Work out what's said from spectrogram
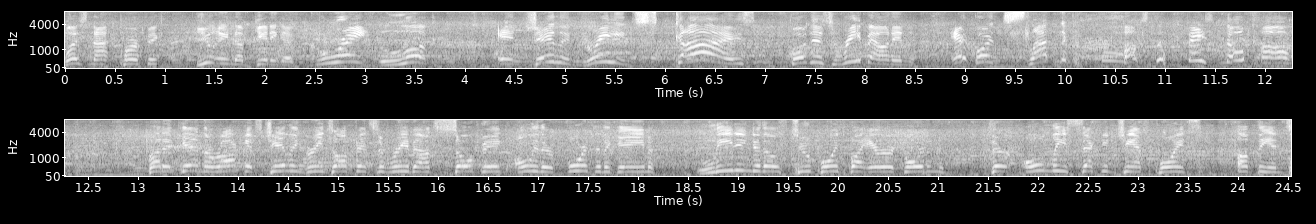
was not perfect. You end up getting a great look, and Jalen Green skies for this rebound, and Eric Gordon slapped across the face, no call. But again, the Rockets, Jalen Green's offensive rebound so big, only their fourth of the game, leading to those two points by Eric Gordon, their only second chance points of the entire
